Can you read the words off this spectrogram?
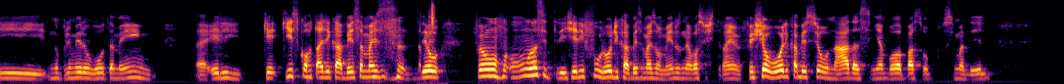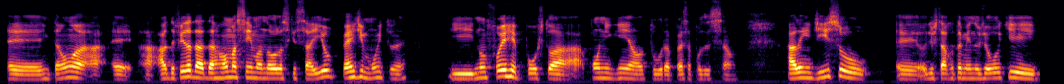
e no primeiro gol também é, ele quis cortar de cabeça, mas deu foi um, um, lance triste. Ele furou de cabeça mais ou menos, um negócio estranho. Fechou o olho e cabeceou nada, assim, a bola passou por cima dele. É, então a, é, a, a, defesa da, da, Roma sem Manolas que saiu perde muito, né? E não foi reposto a, com ninguém à altura para essa posição. Além disso, é, eu destaco também no jogo que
